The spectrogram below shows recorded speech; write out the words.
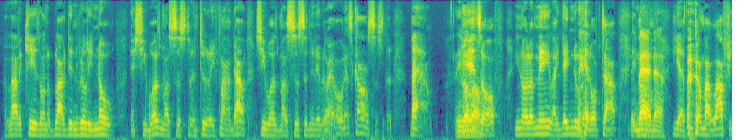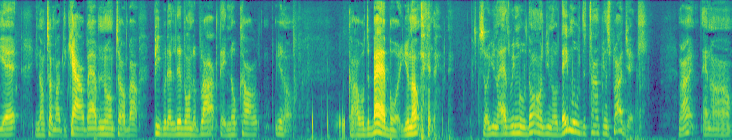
a lot of kids on the block didn't really know that she was my sister until they found out she was my sister. And then they were like, "Oh, that's Carl's sister." Bow, Leave her hands alone. off. You know what I mean? Like they knew that off top. They You mad know? now. Yes, I'm talking about Lafayette. You know, I'm talking about DeKalb Avenue. I'm talking about people that live on the block. They know Carl. You know, Carl was the bad boy. You know. so you know, as we moved on, you know, they moved to Tompkins Projects, right? And um,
